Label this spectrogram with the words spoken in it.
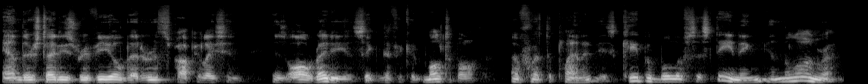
and their studies reveal that Earth's population is already a significant multiple of what the planet is capable of sustaining in the long run.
